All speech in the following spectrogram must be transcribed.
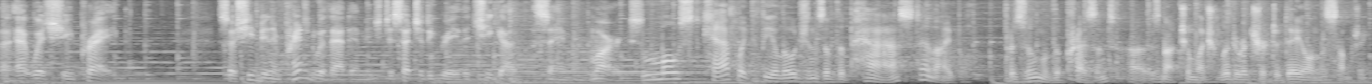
uh, at which she prayed. So she'd been imprinted with that image to such a degree that she got the same marks. Most Catholic theologians of the past, and I presume of the present, uh, there's not too much literature today on the subject,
